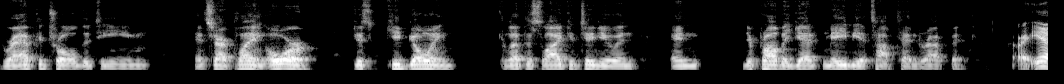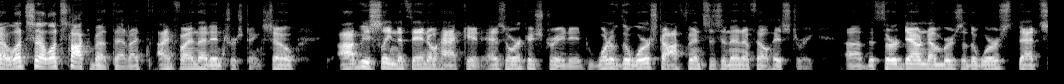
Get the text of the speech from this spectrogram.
Grab control of the team and start playing, or just keep going, let the slide continue, and and you probably get maybe a top ten draft pick. All right, yeah, let's uh, let's talk about that. I I find that interesting. So obviously Nathaniel Hackett has orchestrated one of the worst offenses in NFL history. Uh, the third down numbers are the worst. That's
